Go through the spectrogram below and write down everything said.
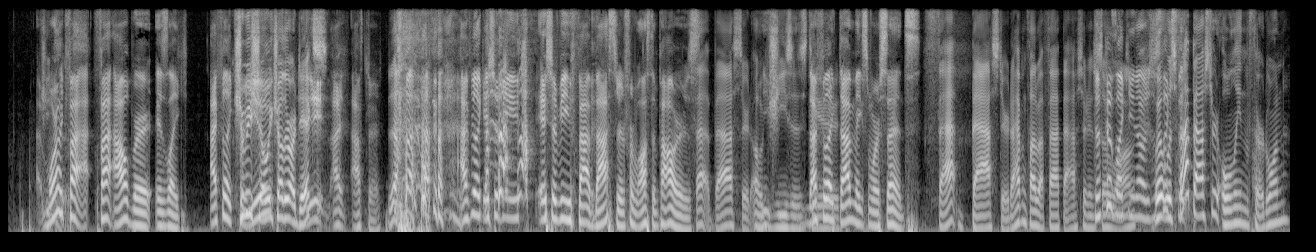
more like fat. Fat Albert is like. I feel like should for we show each other our dicks? I, after. I feel like it should be it should be Fat Bastard from Austin Powers. Fat bastard. Oh Jesus! I feel like that makes more sense. Fat bastard. I haven't thought about fat bastard in Just so 'cause, like, you know, just Wait, like was the- fat bastard only in the third one?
